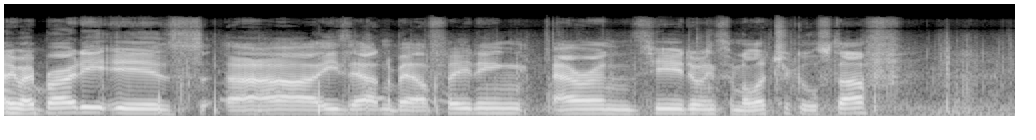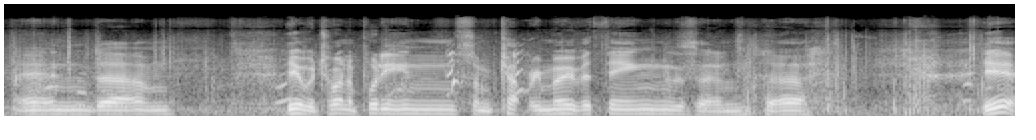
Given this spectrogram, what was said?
Anyway, Brody is, uh, he's out and about feeding. Aaron's here doing some electrical stuff. And, um, yeah, we're trying to put in some cup remover things and, uh, yeah,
